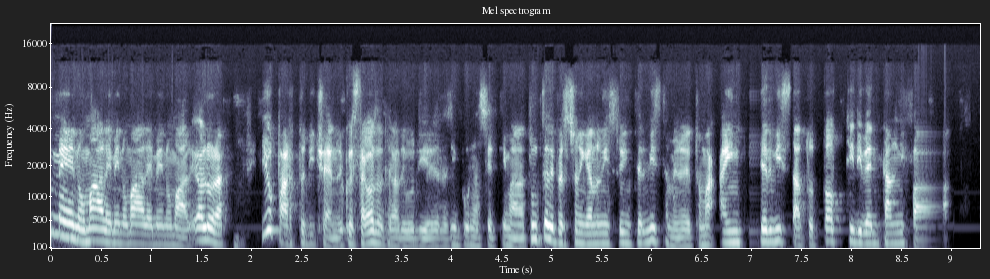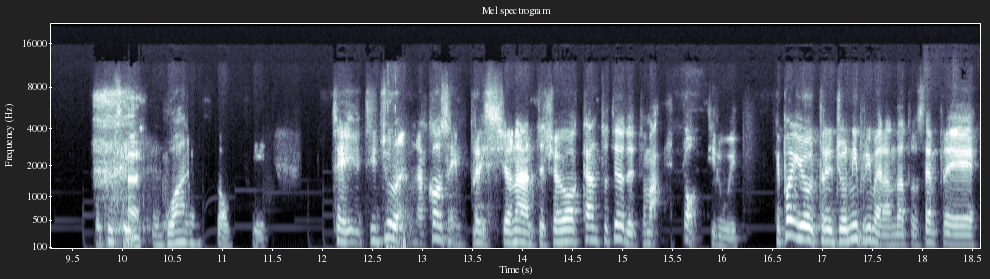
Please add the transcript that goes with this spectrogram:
Meno male, meno male, meno male. Allora, io parto dicendo, e questa cosa te la devo dire da tipo una settimana, tutte le persone che hanno visto l'intervista mi hanno detto, ma hai intervistato Totti di vent'anni fa? E tu sei uguale a Totti. Cioè, ti giuro, è una cosa impressionante. Cioè, avevo accanto a te e ho detto, ma è Totti lui. Che poi io tre giorni prima ero andato sempre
